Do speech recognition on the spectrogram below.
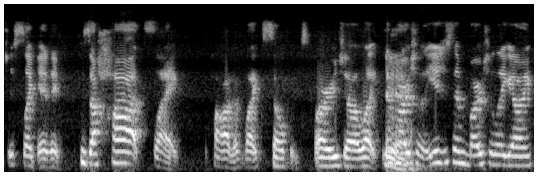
just like it because a heart's like part of like self exposure like Yeah. emotionally you're just emotionally going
